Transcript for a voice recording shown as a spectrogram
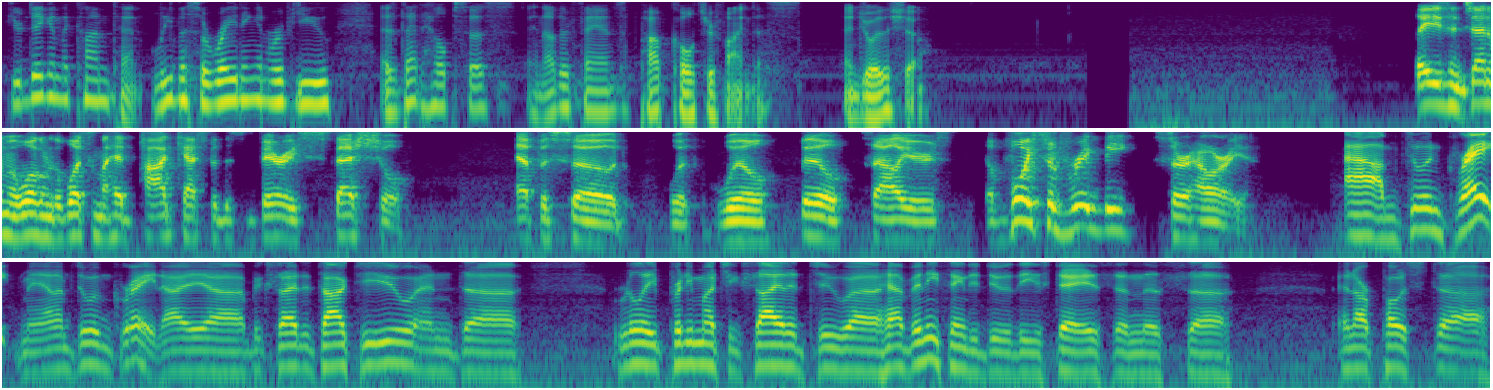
If you're digging the content, leave us a rating and review, as that helps us and other fans of pop culture find us. Enjoy the show. Ladies and gentlemen, welcome to the What's in My Head podcast for this very special episode with Will Bill Salyers, the voice of Rigby. Sir, how are you? I'm doing great, man. I'm doing great. I, uh, I'm excited to talk to you and uh, really pretty much excited to uh, have anything to do these days in this uh, in our post uh,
